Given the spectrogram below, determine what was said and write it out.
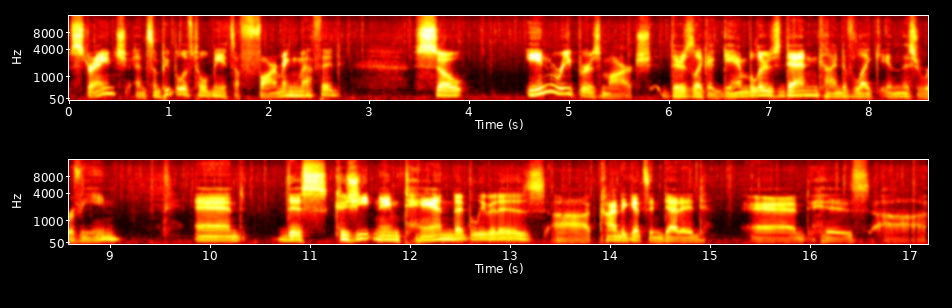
strange, and some people have told me it's a farming method. So in Reaper's March, there's like a gambler's den, kind of like in this ravine, and this Khajiit named Tand, I believe it is, uh, kind of gets indebted, and his uh,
